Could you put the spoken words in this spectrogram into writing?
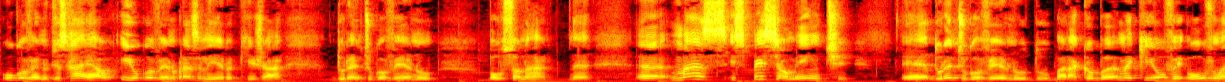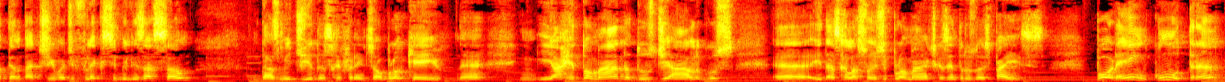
o governo de Israel e o governo brasileiro, aqui já durante o governo Bolsonaro. Né? Uh, mas, especialmente é, durante o governo do Barack Obama, é que houve, houve uma tentativa de flexibilização das medidas referentes ao bloqueio né, e a retomada dos diálogos eh, e das relações diplomáticas entre os dois países. Porém, com o Trump,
